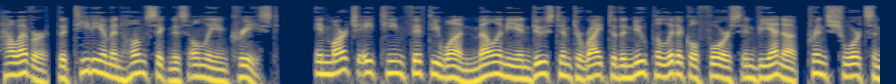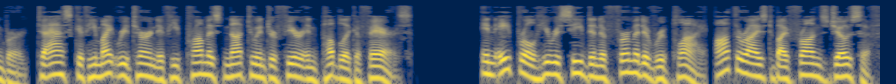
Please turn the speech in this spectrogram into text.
however, the tedium and homesickness only increased. In March 1851 Melanie induced him to write to the new political force in Vienna, Prince Schwarzenberg, to ask if he might return if he promised not to interfere in public affairs. In April he received an affirmative reply, authorized by Franz Joseph.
